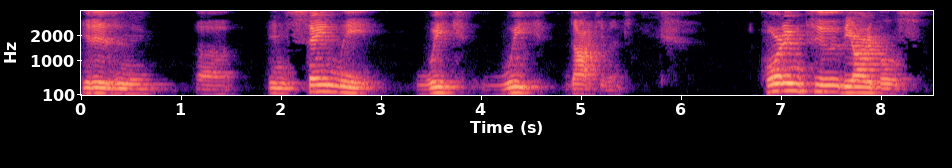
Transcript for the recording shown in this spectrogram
it is an uh, insanely weak, weak document. According to the articles,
